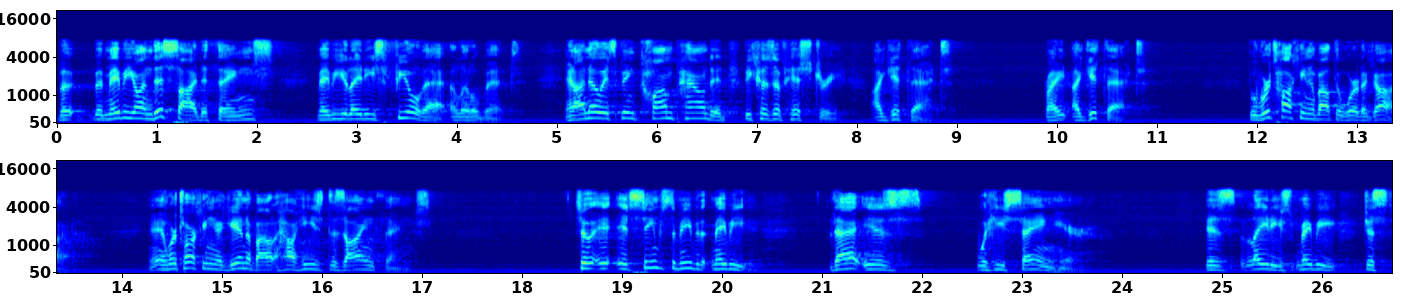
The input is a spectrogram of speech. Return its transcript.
But, but maybe on this side of things, maybe you ladies feel that a little bit. And I know it's been compounded because of history. I get that. Right? I get that. But we're talking about the Word of God. And we're talking again about how He's designed things. So it, it seems to me that maybe that is what He's saying here. Is ladies, maybe just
